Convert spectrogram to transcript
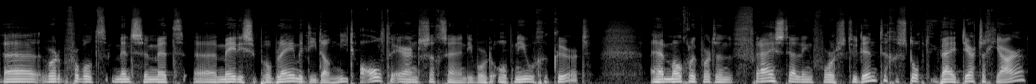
Eh, er worden bijvoorbeeld mensen met eh, medische problemen die dan niet al te ernstig zijn, die worden opnieuw gekeurd. En mogelijk wordt een vrijstelling voor studenten gestopt bij 30 jaar,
